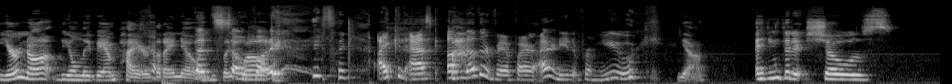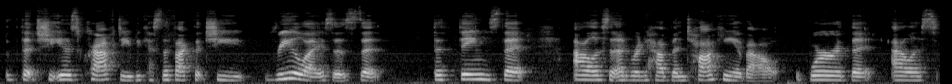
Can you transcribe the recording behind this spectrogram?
you're not the only vampire that I know. That's so like, well, funny. He's like, I can ask another vampire. I don't need it from you. Yeah. I think that it shows that she is crafty because the fact that she realizes that the things that Alice and Edward have been talking about were that Alice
